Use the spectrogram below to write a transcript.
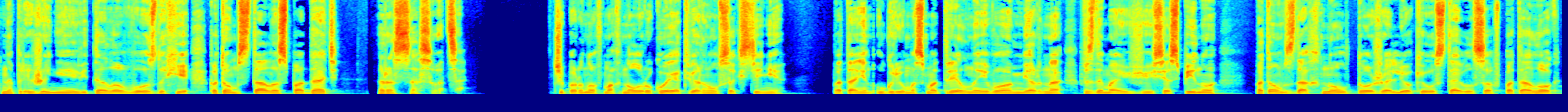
Напряжение витало в воздухе, потом стало спадать, рассасываться. Чепурнов махнул рукой и отвернулся к стене. Потанин угрюмо смотрел на его мерно вздымающуюся спину, Потом вздохнул, тоже лег и уставился в потолок,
